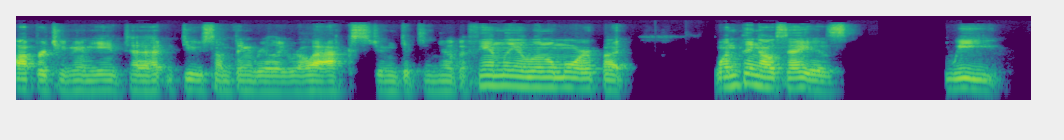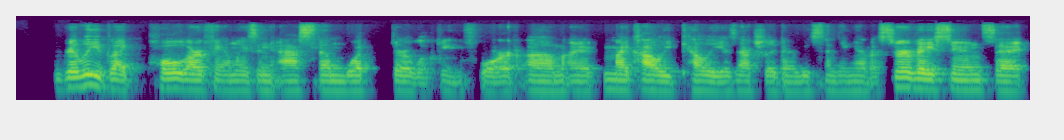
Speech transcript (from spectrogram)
opportunity to do something really relaxed and get to know the family a little more. But one thing I'll say is we really like poll our families and ask them what they're looking for. Um, I, my colleague Kelly is actually going to be sending out a survey soon, say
